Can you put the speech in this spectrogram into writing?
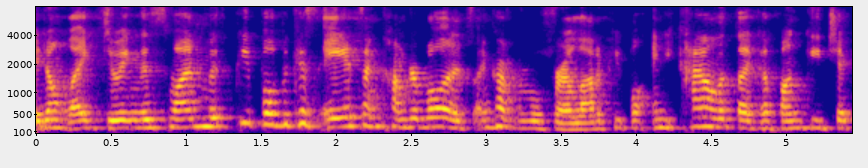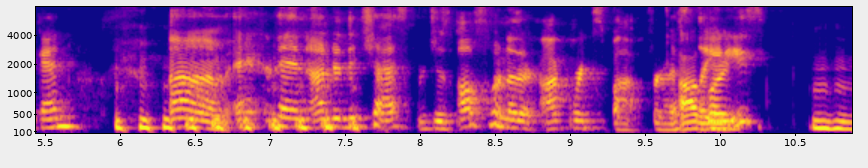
I don't like doing this one with people because A, it's uncomfortable and it's uncomfortable for a lot of people. And you kind of look like a funky chicken. Um, and then under the chest, which is also another awkward spot for us Awkward. ladies. hmm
